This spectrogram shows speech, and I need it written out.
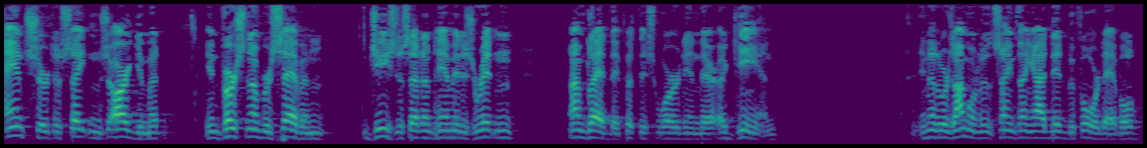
answer to Satan's argument in verse number seven. Jesus said unto him, It is written, I'm glad they put this word in there again. In other words, I'm going to do the same thing I did before, devil.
